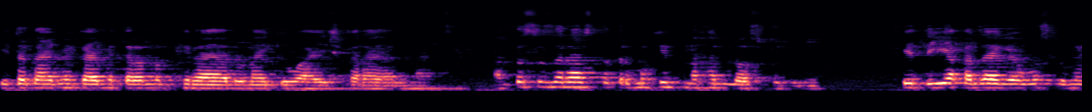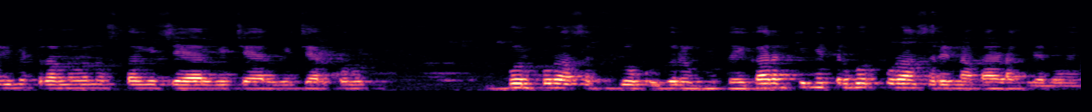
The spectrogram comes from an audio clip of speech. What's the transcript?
इथं काय मी काय मित्रांनो फिरायला आलो नाही किंवा आयुष करायला आलो नाही. आणि तसं जर असतं तर मग इथनं हल्लो असतो तुम्ही. इथं एका जागेवर बसलो म्हणजे मित्रांनो नुसता विचार विचार विचार करून भरपूर असं डोकं गरम होत आहे कारण की मित्र भरपूर असं रेनात अडकलेलो आहे.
